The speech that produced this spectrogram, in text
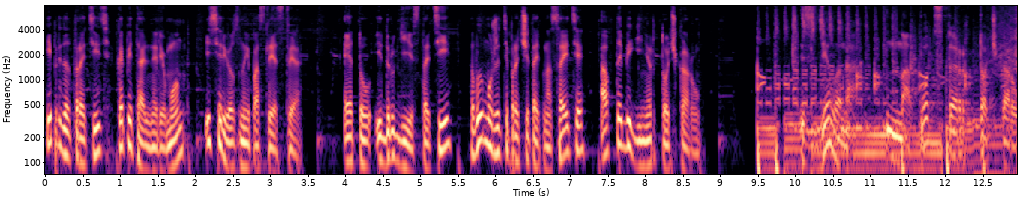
и предотвратить капитальный ремонт и серьезные последствия. Эту и другие статьи вы можете прочитать на сайте автобегинер.ру. Сделано на podster.ru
